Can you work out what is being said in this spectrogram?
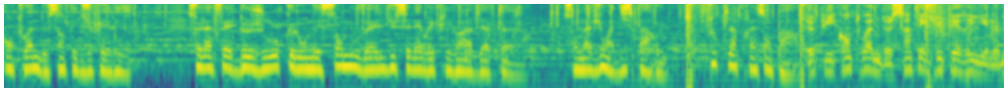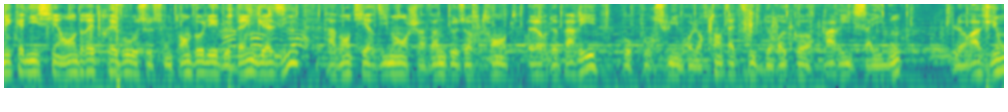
Antoine de Saint-Exupéry. Cela fait deux jours que l'on est sans nouvelles du célèbre écrivain aviateur. Son avion a disparu. Toute la presse en parle. Depuis qu'Antoine de Saint-Exupéry et le mécanicien André Prévost se sont envolés de Benghazi, avant-hier dimanche à 22h30 heure de Paris, pour poursuivre leur tentative de record Paris-Saïgon, leur avion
